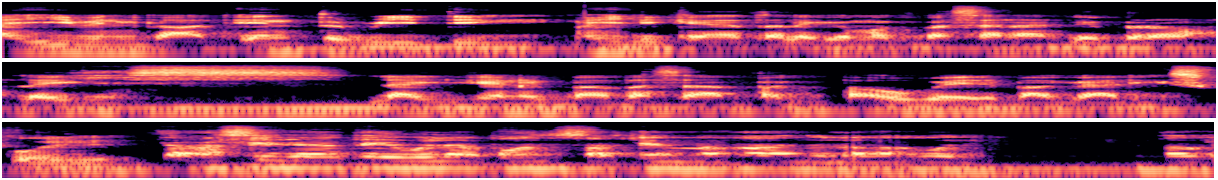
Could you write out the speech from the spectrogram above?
I even got into reading, mahilig ka na talaga magbasa ng libro. Like, Yes. Lagi ka nagbabasa pag pauwi, ba galing school. Kasi dati wala pa akong sasakyan, naka ano lang ako eh. Tawag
